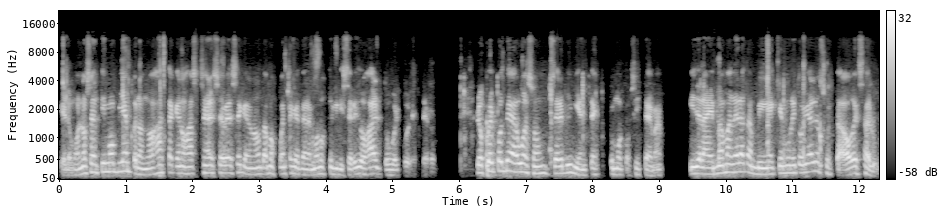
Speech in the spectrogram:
que lo mejor nos sentimos bien, pero no es hasta que nos hacen el CBC que no nos damos cuenta que tenemos los triglicéridos altos o el colesterol. Los cuerpos de agua son seres vivientes como ecosistema y de la misma manera también hay que monitorear su estado de salud,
